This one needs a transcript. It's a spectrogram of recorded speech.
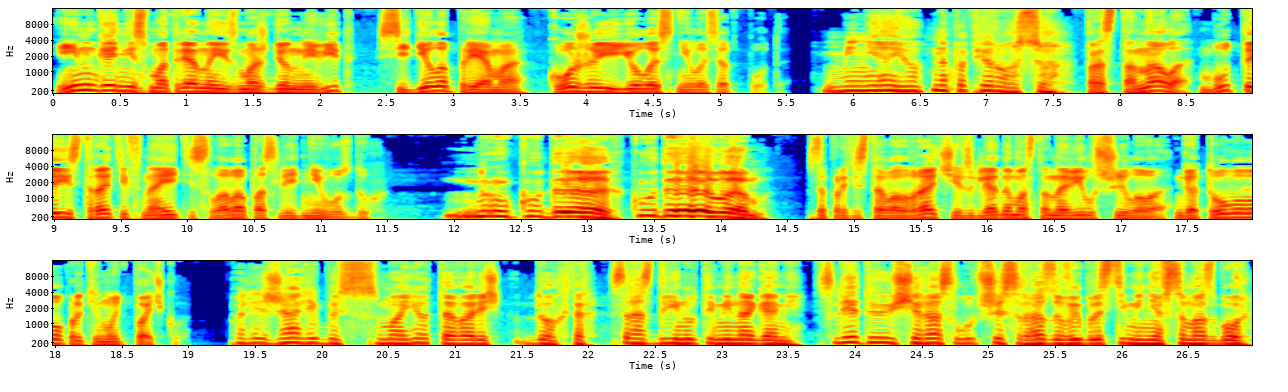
Инга, несмотря на изможденный вид, сидела прямо, кожа ее лоснилась от пота. «Меняю на папиросу», – простонала, будто истратив на эти слова последний воздух. «Ну куда, куда вам?» – запротестовал врач и взглядом остановил Шилова, готового протянуть пачку. «Полежали бы с мое, товарищ доктор, с раздвинутыми ногами. В следующий раз лучше сразу выбросьте меня в самосбор».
